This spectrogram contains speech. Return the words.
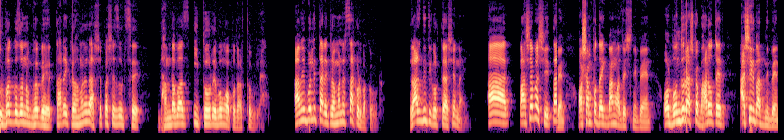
দুর্ভাগ্যজনকভাবে তারেক রহমানের আশেপাশে জুটছে ধান্দাবাজ ইতর এবং অপদার্থগুলা। আমি বলি তারেক রহমানের চাকর বাকর। রাজনীতি করতে আসে নাই। আর পাশাপাশি তার অসাম্প্রদায়িক বাংলাদেশ নেবেন ওর বন্ধু রাষ্ট্র ভারতের আশীর্বাদ নেবেন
